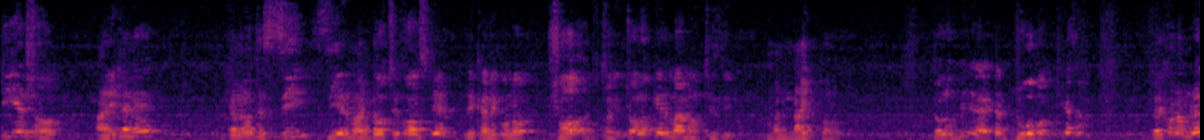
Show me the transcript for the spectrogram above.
টি এর সহগ আর এখানে এখানে হচ্ছে সি সি এর মানটা হচ্ছে কনস্ট্যান্ট যেখানে কোনো সরি চলকের মান হচ্ছে মানে নাই কোনো চলক দিয়ে একটা ধ্রুবক, ঠিক আছে? এখন আমরা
